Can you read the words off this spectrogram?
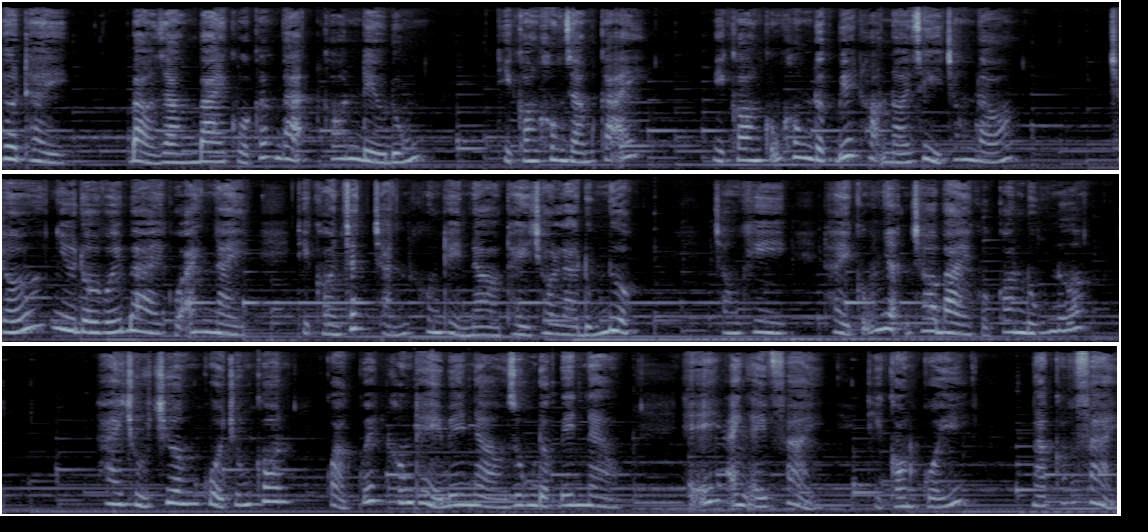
Thưa thầy, bảo rằng bài của các bạn con đều đúng, thì con không dám cãi, vì con cũng không được biết họ nói gì trong đó chớ như đối với bài của anh này thì con chắc chắn không thể nào thầy cho là đúng được. Trong khi thầy cũng nhận cho bài của con đúng nữa. Hai chủ trương của chúng con quả quyết không thể bên nào dung được bên nào. Hễ anh ấy phải thì con quấy, mà con phải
